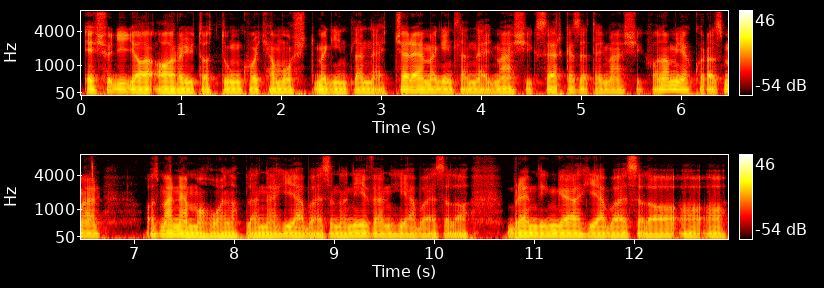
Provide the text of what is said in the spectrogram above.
és hogy így arra jutottunk, hogy ha most megint lenne egy csere, megint lenne egy másik szerkezet, egy másik valami, akkor az már, az már nem ma holnap lenne, hiába ezen a néven, hiába ezzel a brandinggel, hiába ezzel a, a, a,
